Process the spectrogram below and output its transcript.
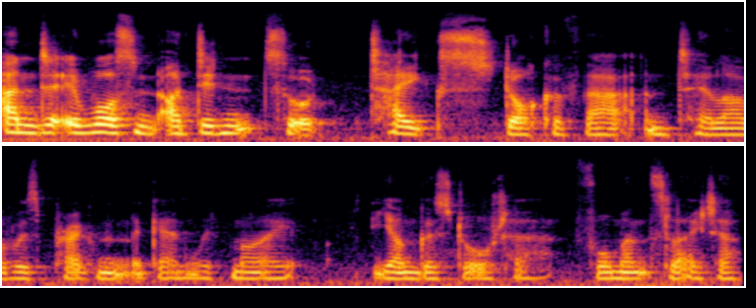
And it wasn't, I didn't sort of take stock of that until I was pregnant again with my youngest daughter four months later.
